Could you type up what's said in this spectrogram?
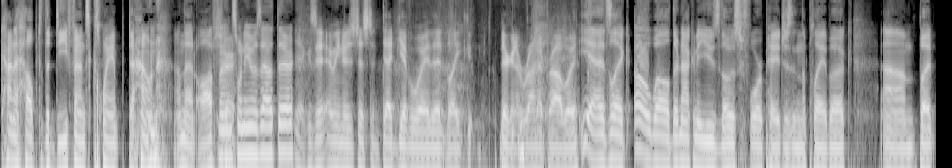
kind of helped the defense clamp down on that offense Sure. when he was out there. Yeah, because I mean, it was just a dead giveaway that like they're gonna run it probably. Yeah, it's like, oh well, they're not going to use those four pages in the playbook. Um, but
